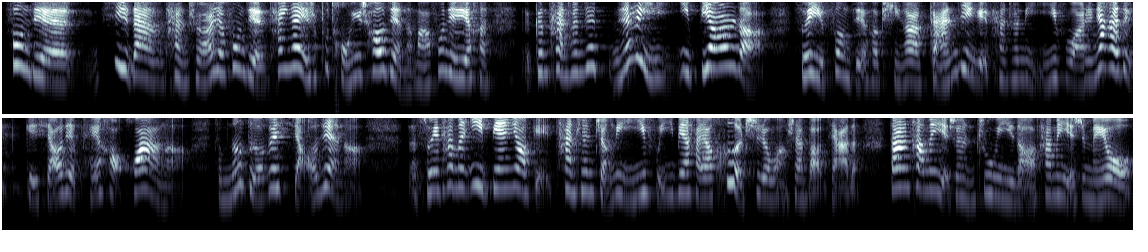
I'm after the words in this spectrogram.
凤姐忌惮探春，而且凤姐她应该也是不同意抄检的嘛。凤姐也很跟探春这人家是一一边儿的，所以凤姐和平儿赶紧给探春理衣服啊，人家还得给小姐赔好话呢，怎么能得罪小姐呢？所以他们一边要给探春整理衣服，一边还要呵斥着王善保家的。当然，他们也是很注意的，他们也是没有，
